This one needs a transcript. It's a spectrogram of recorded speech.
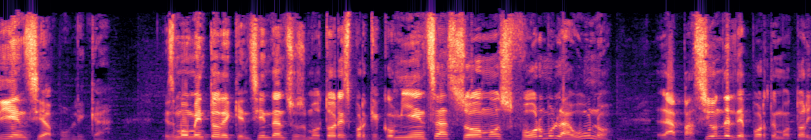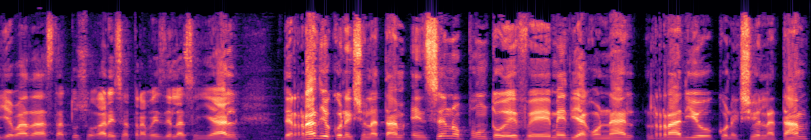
Audiencia pública. Es momento de que enciendan sus motores porque comienza Somos Fórmula 1, la pasión del deporte motor llevada hasta tus hogares a través de la señal de Radio Conexión Latam en seno.fm diagonal Radio Conexión Latam,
